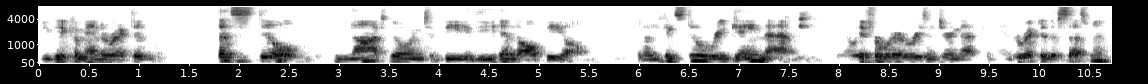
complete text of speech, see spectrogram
you get command directed, that's still not going to be the end all be all. You know, you can still regain that. You know, if for whatever reason during that command directed assessment,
